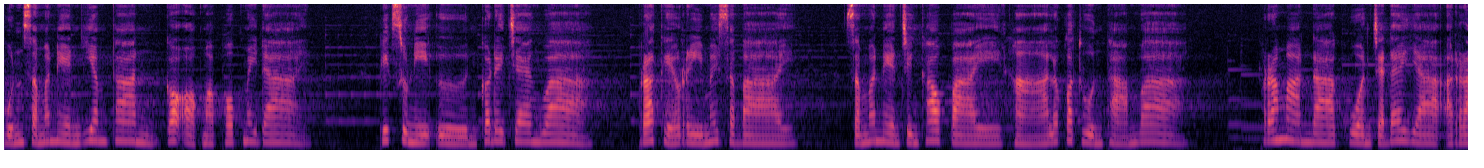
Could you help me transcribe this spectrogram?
หุลสามเณรเยี่ยมท่านก็ออกมาพบไม่ได้ ภิกษุณีอื่นก็ได้แจ้งว่า พระเถรีไม่สบาย สมณเณรจึงเข้าไปหาแล้วก็ทูลถามว่า พระมารดาควรจะได้ยาอะไร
